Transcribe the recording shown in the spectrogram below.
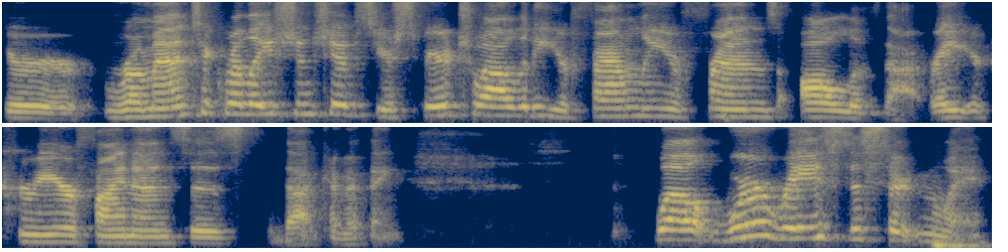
your romantic relationships, your spirituality, your family, your friends, all of that, right? Your career, finances, that kind of thing. Well, we're raised a certain way.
